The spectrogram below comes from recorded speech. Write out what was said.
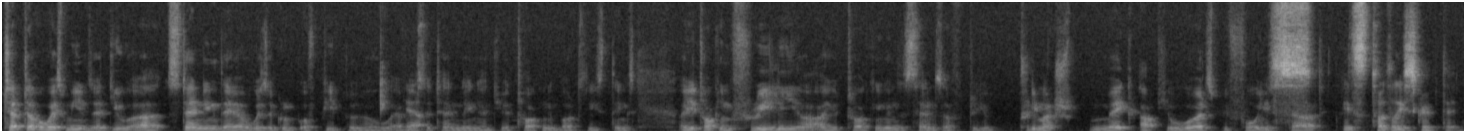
chapter always means that you are standing there with a group of people or whoever yeah. is attending, and you're talking about these things. Are you talking freely, or are you talking in the sense of do you pretty much make up your words before you it's, start? It's totally scripted.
